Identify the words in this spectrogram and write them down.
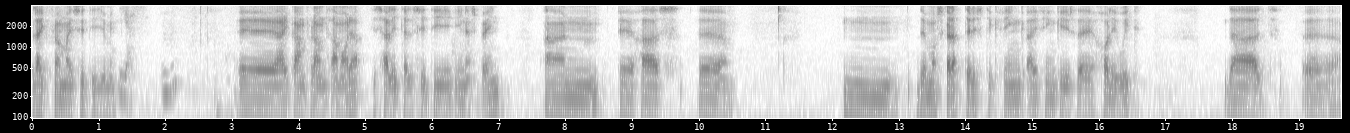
like from my city, you mean? Yes. Hmm Uh, I come from Zamora. It's a little city in Spain, and uh, has uh, mm, the most characteristic thing I think is the Holy Week. That uh,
